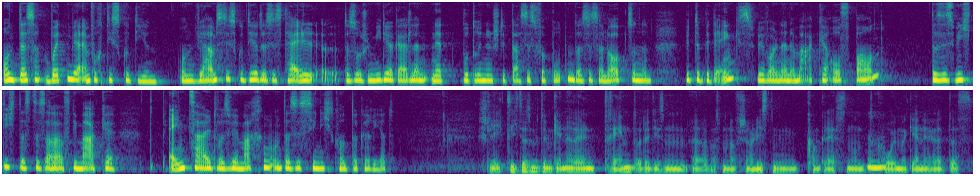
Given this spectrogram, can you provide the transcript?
Und das wollten wir einfach diskutieren. Und wir haben es diskutiert, es ist Teil äh, der Social Media Guideline, nicht wo drinnen steht, das ist verboten, das ist erlaubt, sondern bitte bedenkst, wir wollen eine Marke aufbauen. Das ist wichtig, dass das auch auf die Marke einzahlt, was wir machen und dass es sie nicht konterkariert. Schlägt sich das mit dem generellen Trend oder diesem, äh, was man auf Journalistenkongressen und mhm. Co. immer gerne hört, dass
